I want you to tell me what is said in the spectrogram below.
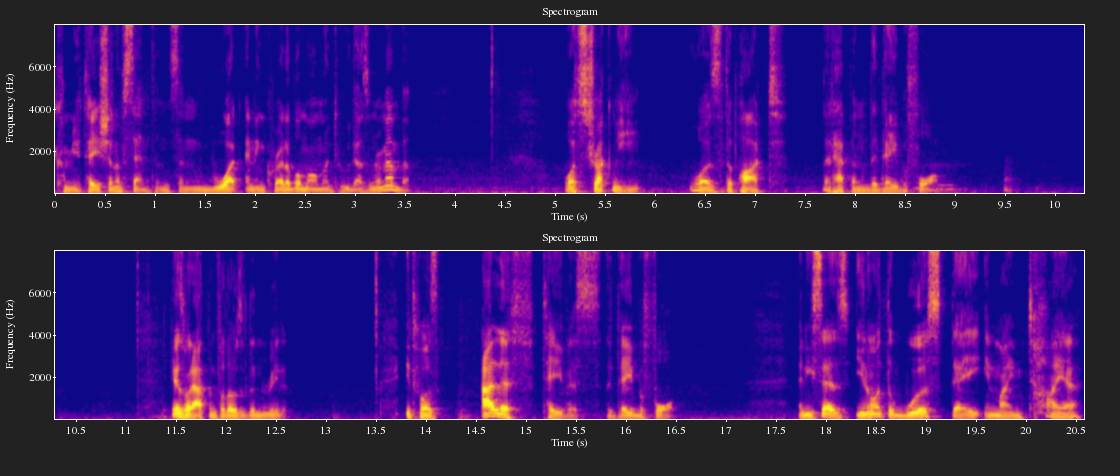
commutation of sentence, and what an incredible moment, who doesn't remember? What struck me was the part that happened the day before. Here's what happened for those who didn't read it. It was Aleph Teves, the day before. And he says, You know what the worst day in my entire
